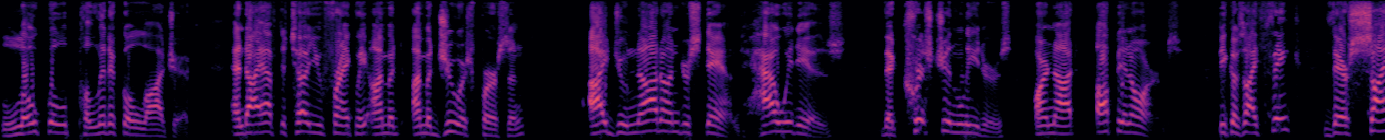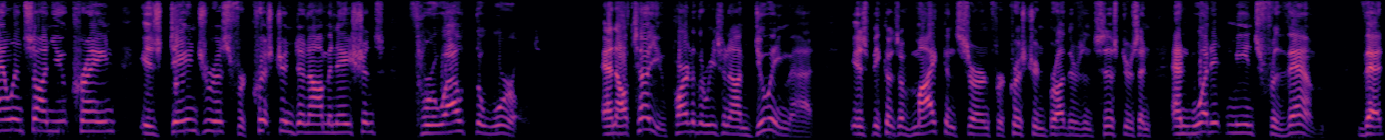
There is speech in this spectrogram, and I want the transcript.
local political logic. And I have to tell you, frankly, I'm a, I'm a Jewish person. I do not understand how it is that Christian leaders are not up in arms because I think their silence on Ukraine is dangerous for Christian denominations throughout the world. And I'll tell you, part of the reason I'm doing that is because of my concern for Christian brothers and sisters and, and what it means for them. That,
